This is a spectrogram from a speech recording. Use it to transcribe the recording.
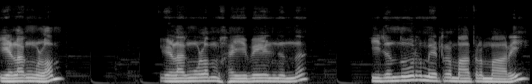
ഇളങ്കുളം ഇളങ്കുളം ഹൈവേയിൽ നിന്ന് ഇരുന്നൂറ് മീറ്റർ മാത്രം മാറി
